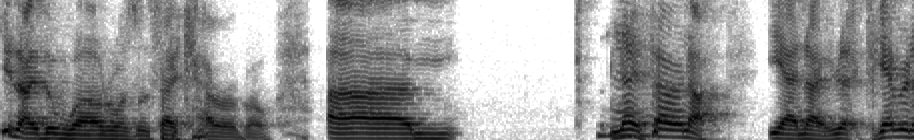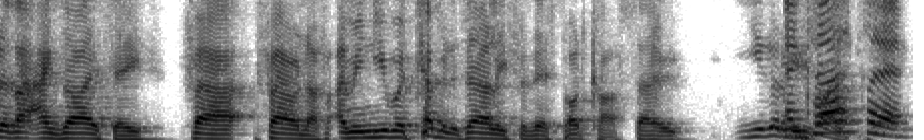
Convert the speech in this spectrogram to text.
you know the world wasn't so terrible. Um, no, fair enough. Yeah, no. Look, to get rid of that anxiety, fair, fair enough. I mean, you were ten minutes early for this podcast, so you're gonna be fine. Exactly.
